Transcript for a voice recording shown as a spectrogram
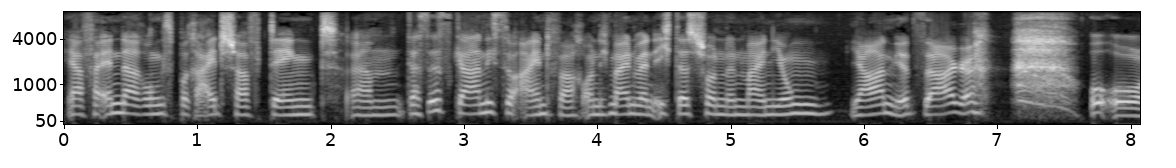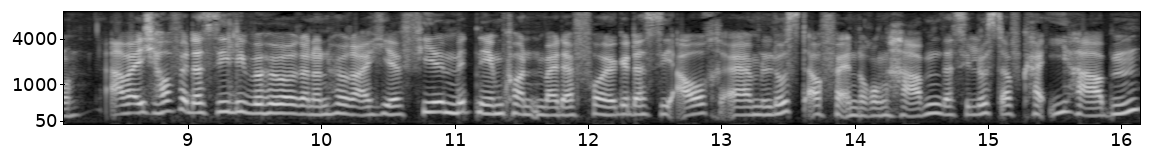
ja, Veränderungsbereitschaft denkt. Ähm, das ist gar nicht so einfach. Und ich meine, wenn ich das schon in meinen jungen Jahren jetzt sage, oh oh. Aber ich hoffe, dass Sie, liebe Hörerinnen und Hörer, hier viel mitnehmen konnten bei der Folge, dass Sie auch ähm, Lust auf Veränderung haben, dass Sie Lust auf KI haben.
